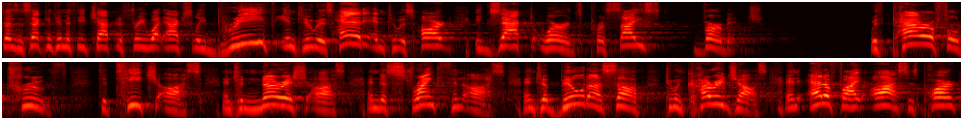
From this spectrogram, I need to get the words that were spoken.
says in 2 Timothy chapter 3 what actually breathed into his head and to his heart exact words, precise verbiage, with powerful truth to teach us and to nourish us and to strengthen us and to build us up, to encourage us and edify us as part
